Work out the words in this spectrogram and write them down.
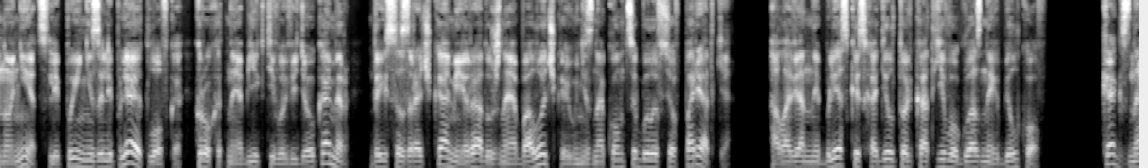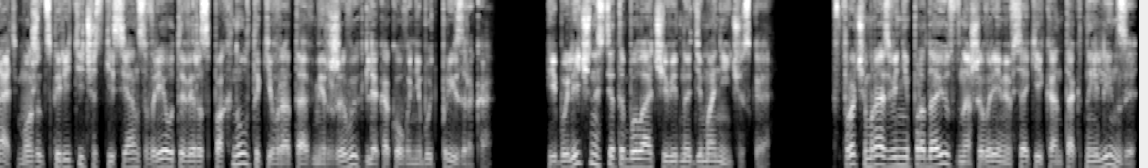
Но нет, слепые не залепляют ловко крохотные объективы видеокамер, да и со зрачками и радужной оболочкой у незнакомца было все в порядке. Оловянный блеск исходил только от его глазных белков. Как знать, может, спиритический сеанс в Реутове распахнул таки врата в мир живых для какого-нибудь призрака. Ибо личность эта была, очевидно, демоническая. Впрочем, разве не продают в наше время всякие контактные линзы,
